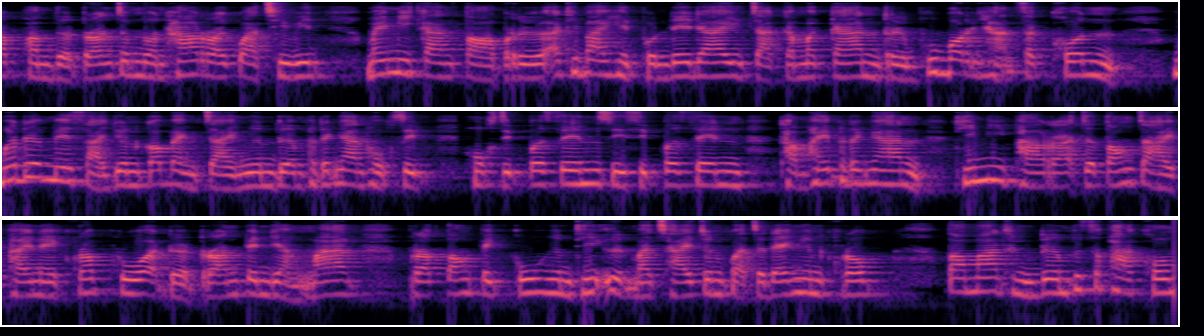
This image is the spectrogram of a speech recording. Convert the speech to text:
รับความเดือดร้อนจำนวน 500 กว่าชีวิต ไม่มีการตอบหรืออธิบายเหตุผลใดๆ จากกรรมการหรือผู้บริหารสักคน เมื่อเดือนเมษายนก็แบ่งจ่ายเงินเดือนพนักงาน 60 60% 40%ทำให้พนักงานที่มีภาระจะต้องจ่ายภายในครอบครัวเดือดร้อนเป็นอย่างมาก เพราะต้องไปกู้เงินที่อื่นมาใช้จนกว่าจะได้เงินครบต่อมาถึงเดือนพฤษภาคม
